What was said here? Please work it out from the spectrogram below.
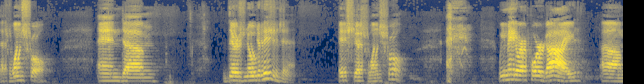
That's one scroll. And um, there's no divisions in it. It's just one scroll. we made our poor guide um,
